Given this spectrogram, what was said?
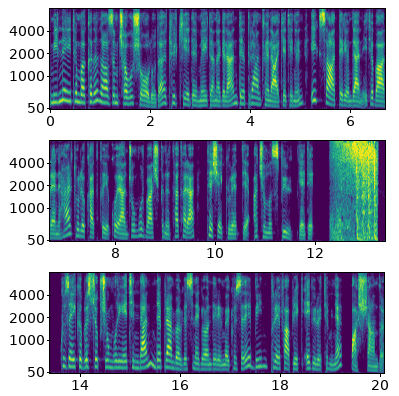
Milli Eğitim Bakanı Nazım Çavuşoğlu da Türkiye'de meydana gelen deprem felaketinin ilk saatlerinden itibaren her türlü katkıyı koyan Cumhurbaşkanı Tatar'a teşekkür etti. Acımız büyük dedi. Kuzey Kıbrıs Türk Cumhuriyeti'nden deprem bölgesine gönderilmek üzere bin prefabrik ev üretimine başlandı.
